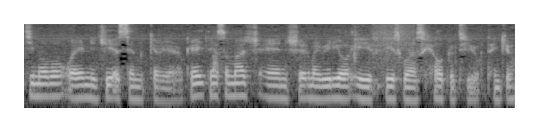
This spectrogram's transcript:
T-Mobile or any GSM carrier okay? Thanks so much and share my video if this was helpful to you. Thank you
